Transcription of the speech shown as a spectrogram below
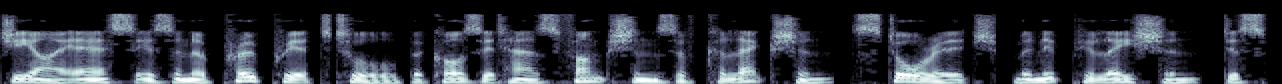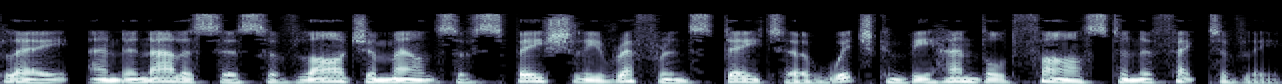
GIS is an appropriate tool because it has functions of collection, storage, manipulation, display, and analysis of large amounts of spatially referenced data which can be handled fast and effectively.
